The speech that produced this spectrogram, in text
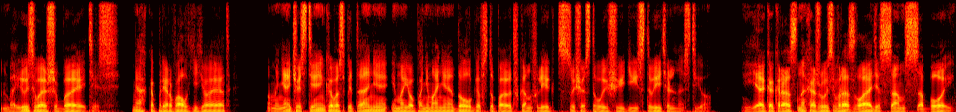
«Боюсь, вы ошибаетесь», — мягко прервал ее Эд. «У меня частенько воспитание и мое понимание долго вступают в конфликт с существующей действительностью. Я как раз нахожусь в разладе сам с собой,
